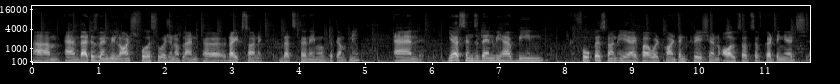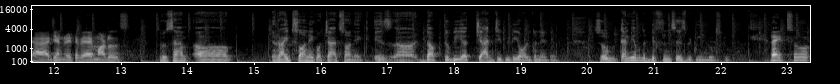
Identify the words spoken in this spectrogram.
Um, and that is when we launched first version of Land, uh, Writesonic. That's the name of the company. And yeah, since then we have been focused on AI powered content creation, all sorts of cutting edge uh, generative AI models. So, Sam, uh, Writesonic or ChatSonic is uh, dubbed to be a Chat GPT alternative. So, tell me about the differences between those two. Right. So,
